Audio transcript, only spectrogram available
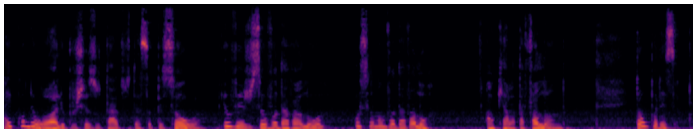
Aí, quando eu olho para os resultados dessa pessoa, eu vejo se eu vou dar valor ou se eu não vou dar valor ao que ela está falando. Então, por exemplo,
